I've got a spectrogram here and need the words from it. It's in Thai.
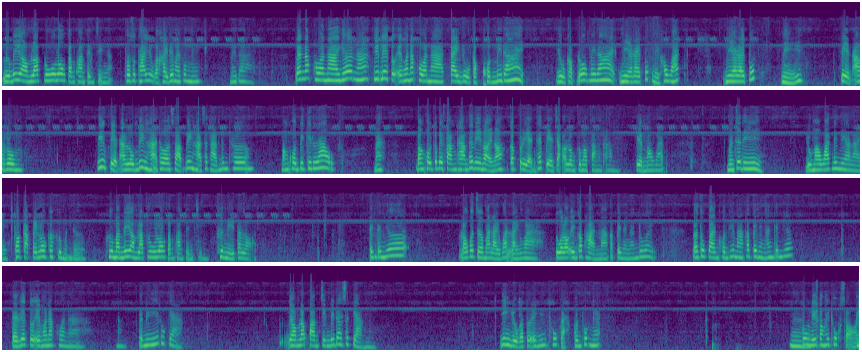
หรือไม่ยอมรับรู้โลกตามความเป็นจริงอะพอสุดท้ายอยู่กับใครได้ไหมพวกนี้ ไม่ได้ และนักภาวนาเยอะนะ ที่เรียกตัวเองว่านักภาวนาแต่อยู่กับคนไม่ได้ อยู่กับโลกไม่ได้ มีอะไรปุ๊บหนีเข้าวัด มีอะไรปุ๊บหนี เปลี่ยนอารมณ์ วิ่งเปลี่ยนอารมณ์วิ่งหาโทรศัพท์ วิ่งหาสถานบันเทิง บางคนไปกินเหล้านะบางคนก็ไปฟังธรรมถ้าดีหน่อยเนาะก็เปลี่ยนแค่เปลี่ยนจากอารมณ์คือมาฟังธรรม เปลี่ยนมาวัด เหมือนจะดี อยู่มาวัดไม่มีอะไร พอกลับไปโลกก็คือเหมือนเดิม คือมันไม่ยอมรับรู้โลกตามความเป็นจริง คือหนีตลอด เป็นกันเยอะ เราก็เจอมาหลายวัดหลายว่า ตัวเราเองก็ผ่านมาก็เป็นอย่างนั้นด้วย แล้วทุกวันคนที่มาก็เป็นอย่างนั้นกันเยอะ แต่เรียกตัวเองว่านักภาวนาแต่นี้ทุกอย่าง ยอมรับความจริงไม่ได้สักอย่างหนึ่ง ยิ่งอยู่กับตัวเองยิ่งทุกข์อะ คนพวกเนี้ยอืมพวกนี้ต้องให้ทุกข์สอน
